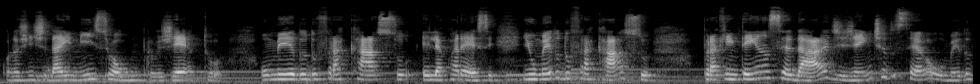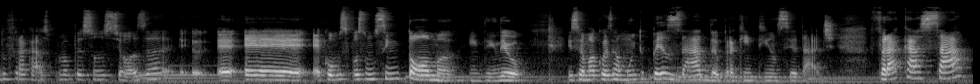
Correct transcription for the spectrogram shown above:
Quando a gente dá início a algum projeto, o medo do fracasso ele aparece. E o medo do fracasso para quem tem ansiedade, gente do céu, o medo do fracasso para uma pessoa ansiosa é, é, é como se fosse um sintoma, entendeu? Isso é uma coisa muito pesada para quem tem ansiedade. Fracassar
